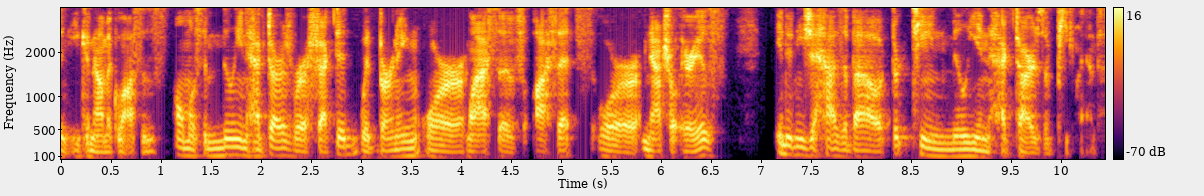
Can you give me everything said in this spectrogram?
in economic losses. Almost a million hectares were affected with burning or loss of assets or natural areas. Indonesia has about 13 million hectares of peatland.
